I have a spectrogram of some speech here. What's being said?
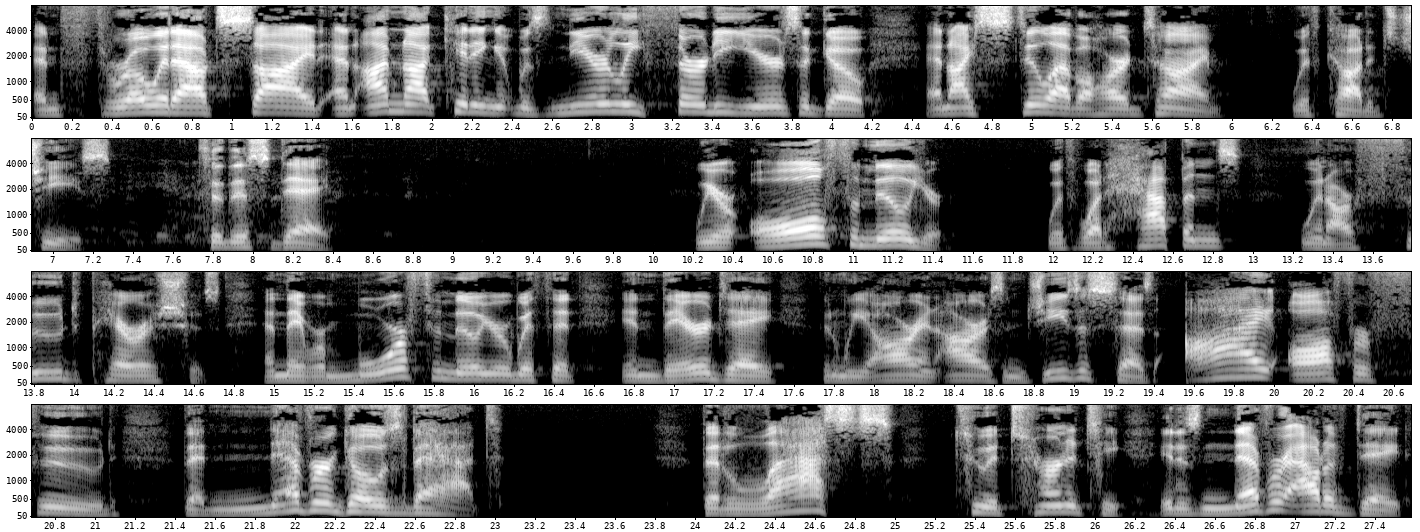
and throw it outside. And I'm not kidding, it was nearly 30 years ago, and I still have a hard time with cottage cheese to this day. We are all familiar with what happens when our food perishes. And they were more familiar with it in their day than we are in ours. And Jesus says, I offer food that never goes bad, that lasts to eternity. It is never out of date,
